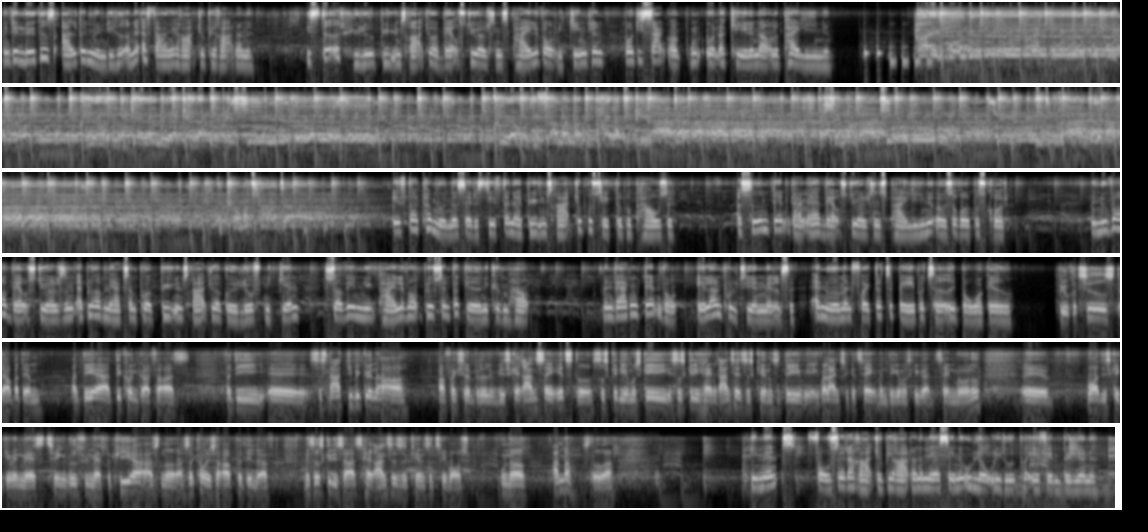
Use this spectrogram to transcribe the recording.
Men det lykkedes aldrig myndighederne at fange radiopiraterne. I stedet hyldede byens radio Erhvervsstyrelsens pejlevogn i jinglen, hvor de sang om den under kælenavnet Pejline. Pejlevogn, kører rundt i gaderne kalder på. Efter et par måneder satte stifterne af byens radioprojektet på pause. Og siden dengang er Erhvervsstyrelsens pejline også råd på skråt. Men nu hvor Erhvervsstyrelsen er blevet opmærksom på, at byens radio er gået i luften igen, så vil en ny pejlevogn blive sendt på gaden i København. Men hverken den vogn eller en politianmeldelse er noget, man frygter tilbage på taget i Borgergade. Byråkratiet stopper dem, og det er, det er kun godt for os. Fordi øh, så snart de begynder at og for eksempel, vi skal rense af et sted, så skal de måske så skal de have en renselseskendelse. Det er ikke, hvor lang tid det kan tage, men det kan måske godt tage en måned. Øh, hvor de skal gennem en masse ting, udfylde en masse papirer og sådan noget, og så kommer de så op på det loft. Men så skal de så også have renselseskendelser til vores 100 andre steder. Imens fortsætter radiopiraterne med at sende ulovligt ud på FM-bølgerne.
